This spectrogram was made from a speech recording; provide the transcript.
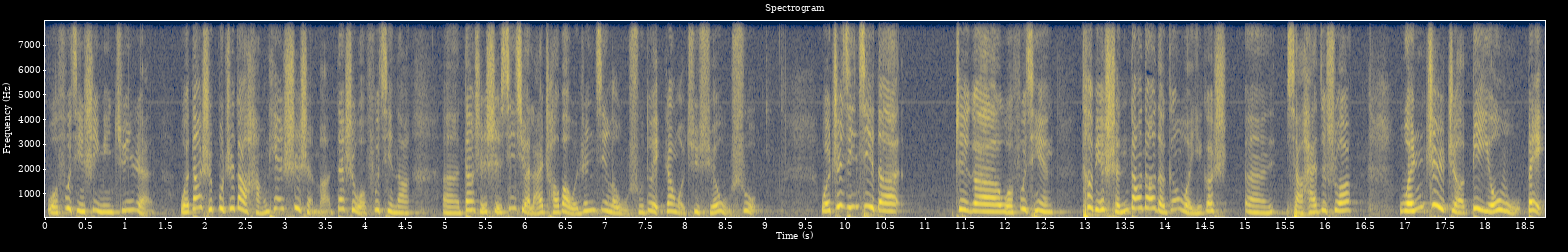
我父亲是一名军人，我当时不知道航天是什么，但是我父亲呢，嗯，当时是心血来潮把我扔进了武术队，让我去学武术。我至今记得，这个我父亲特别神叨叨的跟我一个嗯，小孩子说：“文智者必有武备，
